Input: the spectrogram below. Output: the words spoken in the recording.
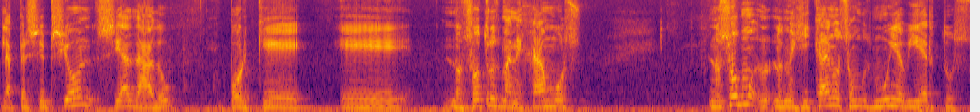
la percepción se ha dado porque eh, nosotros manejamos, no somos, los mexicanos somos muy abiertos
